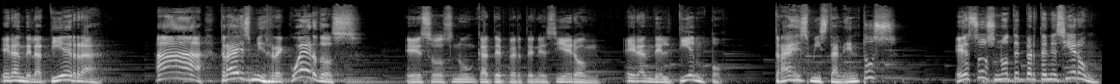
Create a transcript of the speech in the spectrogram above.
eran de la tierra. Ah, traes mis recuerdos. Esos nunca te pertenecieron, eran del tiempo. ¿Traes mis talentos? Esos no te pertenecieron,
